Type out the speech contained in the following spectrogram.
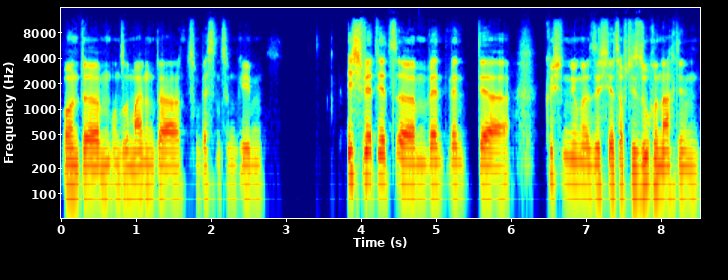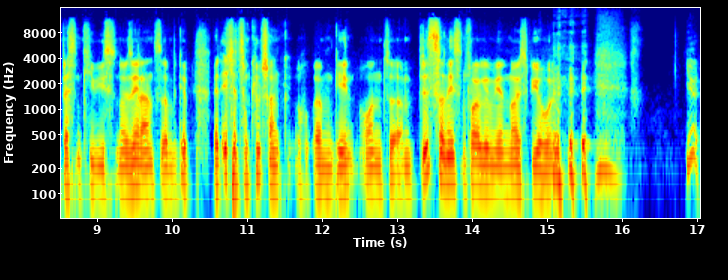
und ähm, unsere Meinung da zum Besten zu geben. Ich werde jetzt, ähm, wenn, wenn der Küchenjunge sich jetzt auf die Suche nach den besten Kiwis Neuseelands äh, begibt, werde ich jetzt zum Kühlschrank ähm, gehen und ähm, bis zur nächsten Folge mir ein neues Bier holen. Gut.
